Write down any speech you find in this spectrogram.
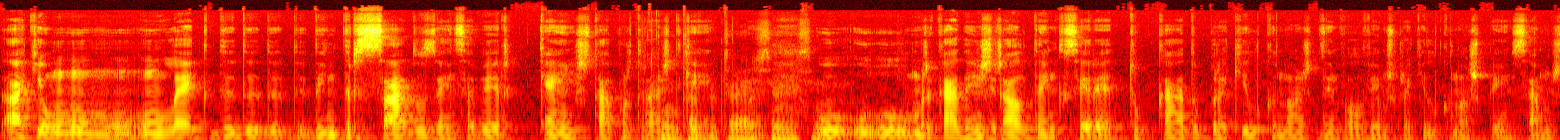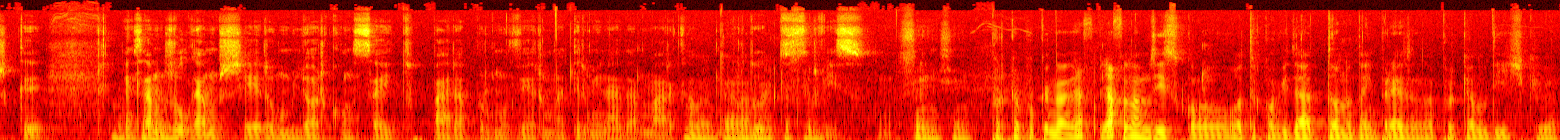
há aqui um, um, um leque de, de, de, de, interessados em saber quem está por trás quem de quê. Por trás, sim, sim. O, o, o, mercado em geral tem que ser é, tocado por aquilo que nós desenvolvemos, por aquilo que nós pensamos que okay. pensamos, julgamos ser o melhor conceito para promover uma determinada marca, um produto, marca, serviço. Sim, sim. Porque, porque nós já, já falamos isso com outro convidado, dono da empresa, né? porque ele diz que o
